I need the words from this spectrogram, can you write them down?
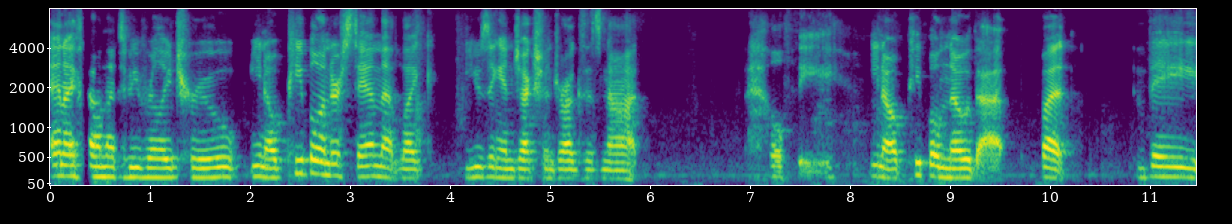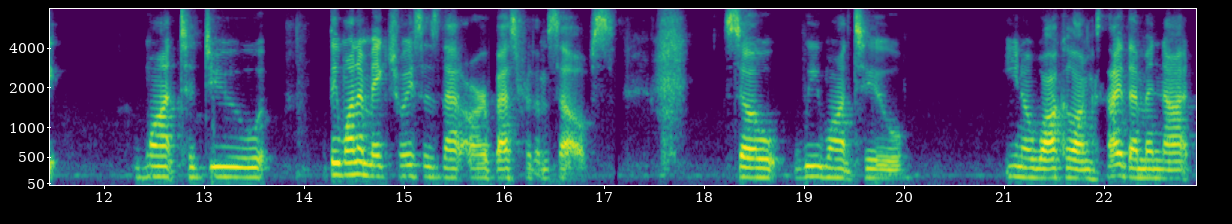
And I found that to be really true. You know, people understand that like using injection drugs is not healthy. You know, people know that, but they want to do, they want to make choices that are best for themselves. So we want to, you know, walk alongside them and not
